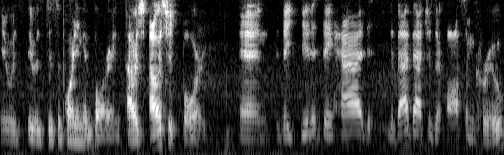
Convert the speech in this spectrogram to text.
it was it was disappointing and boring. I was I was just bored, and they didn't. They had the Bad Batch is an awesome crew,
